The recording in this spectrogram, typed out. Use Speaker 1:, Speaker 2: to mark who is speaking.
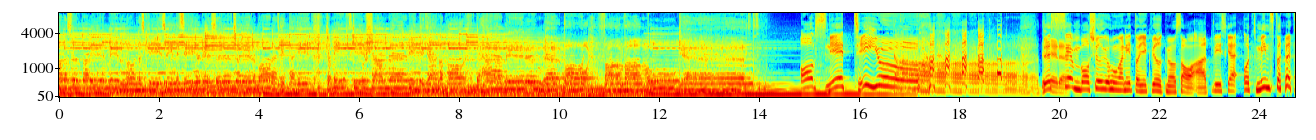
Speaker 1: glada stubbar i en medelålderskris. Vill ni se hur det ser ut så är det bara att titta hit. Kaminski och Chamber, vilket jävla par. Det här blir underbart. Fan vad moget.
Speaker 2: Avsnitt 10!
Speaker 3: Det.
Speaker 2: December 2019 gick vi ut med och sa att vi ska åtminstone...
